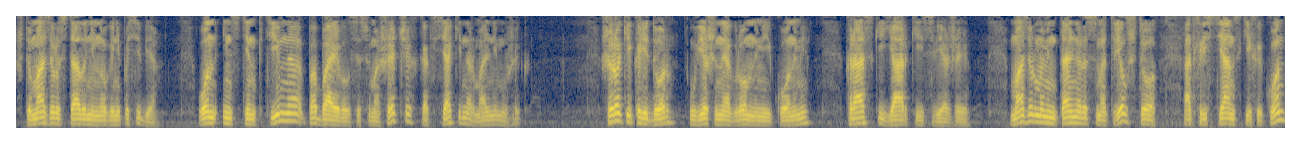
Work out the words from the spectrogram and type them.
что Мазуру стало немного не по себе. Он инстинктивно побаивался сумасшедших, как всякий нормальный мужик. Широкий коридор, увешанный огромными иконами, краски яркие, свежие. Мазур моментально рассмотрел, что от христианских икон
